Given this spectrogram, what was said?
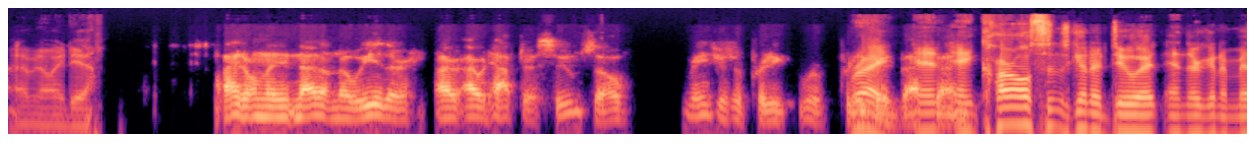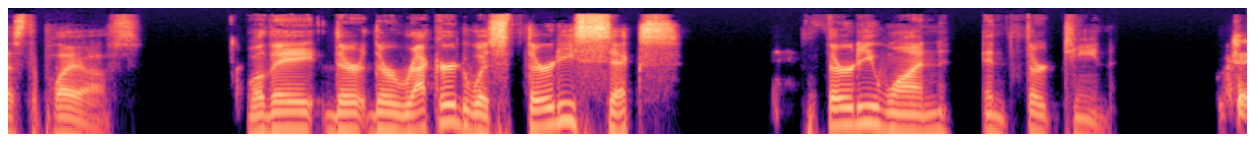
I have no idea. I don't know. I don't know either. I, I would have to assume so. Rangers were pretty were pretty right. good back And then. and Karlsson's going to do it, and they're going to miss the playoffs. Well, they their their record was 36, 31, and 13. So,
